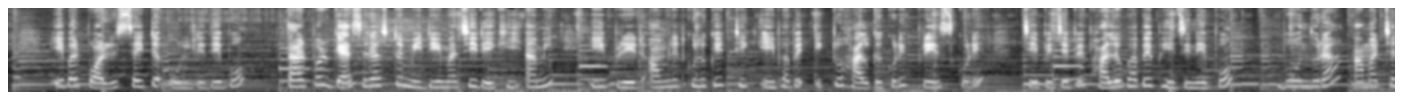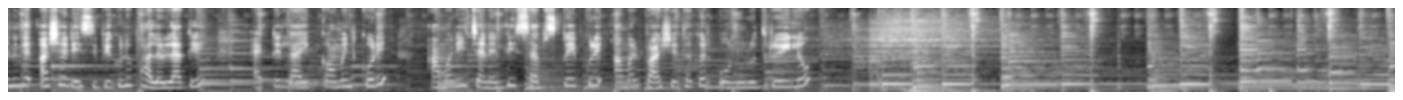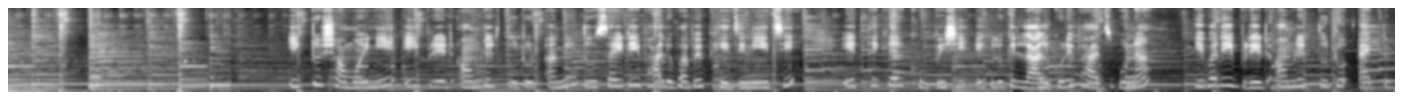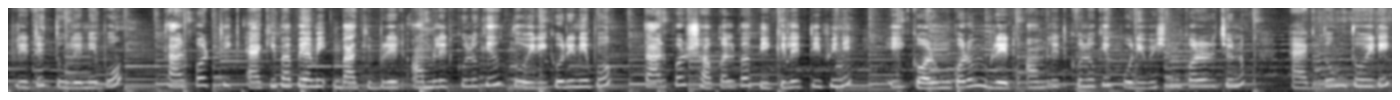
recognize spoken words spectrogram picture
এবার পরের সাইডটা উল্টে দেবো। তারপর গ্যাসের আঁচটা মিডিয়াম আঁচে রেখেই আমি এই ব্রেড অমলেটগুলোকে ঠিক এইভাবে একটু হালকা করে প্রেস করে চেপে চেপে ভালোভাবে ভেজে নেব। বন্ধুরা, আমার চ্যানেলে আসা রেসিপিগুলো ভালো লাগলে একটা লাইক, কমেন্ট করে আমার এই চ্যানেলটি সাবস্ক্রাইব করে আমার পাশে থাকার অনুরোধ রইল। সময় নিয়ে এই ব্রেড অমলেট দুটোর আমি দু সাইডেই ভালোভাবে ভেজে নিয়েছি। এর থেকে আর খুব বেশি এগুলোকে লাল করে ভাজবো না। এবার এই ব্রেড অমলেট দুটো একটা প্লেটে তুলে নেব। তারপর ঠিক একইভাবে আমি বাকি ব্রেড অমলেটগুলোকেও তৈরি করে নেব। তারপর সকাল বা বিকেলের টিফিনে এই গরম গরম ব্রেড অমলেটগুলোকে পরিবেশন করার জন্য একদম তৈরি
